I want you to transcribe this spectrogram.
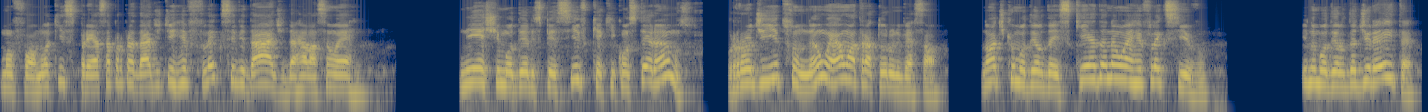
uma fórmula que expressa a propriedade de reflexividade da relação R. Neste modelo específico que aqui consideramos, ρ de y não é um atrator universal. Note que o modelo da esquerda não é reflexivo. E no modelo da direita,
